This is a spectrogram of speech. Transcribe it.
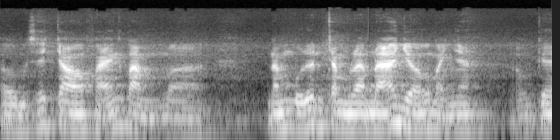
Thường mình sẽ cho khoảng tầm ờ, 50 đến 100 gram đá vô các bạn nha. Ok.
